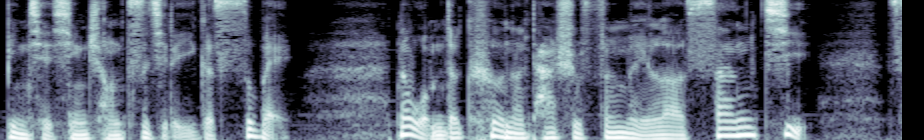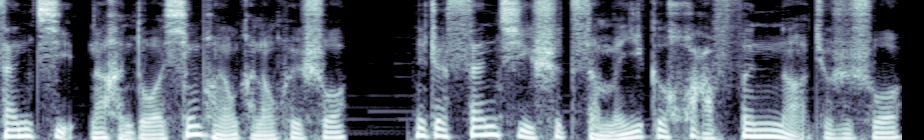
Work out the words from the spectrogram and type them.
并且形成自己的一个思维。那我们的课呢，它是分为了三季，三季。那很多新朋友可能会说。那这三季是怎么一个划分呢？就是说，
